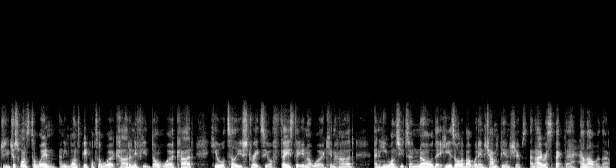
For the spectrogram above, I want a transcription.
he just wants to win and he wants people to work hard. And if you don't work hard, he will tell you straight to your face that you're not working hard. And he wants you to know that he's all about winning championships. And I respect the hell out of that.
